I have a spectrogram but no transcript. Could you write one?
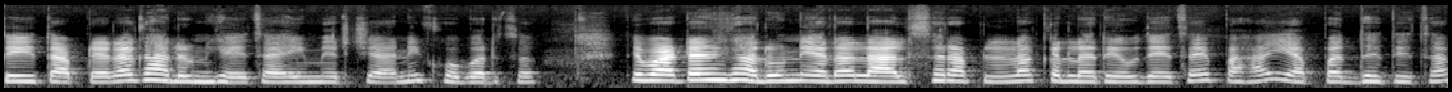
ते इथं आपल्याला घालून घ्यायचं आहे मिरची आणि खोबरचं. ते वाटण घालून याला लालसर आपल्याला कलर येऊ द्यायचा आहे. पहा या पद्धतीचा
